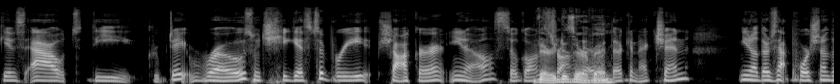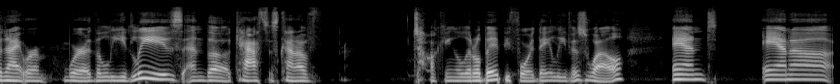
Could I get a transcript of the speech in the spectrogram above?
gives out the group date rose, which he gives to Bri, shocker, you know, still going Very strong there deserving. with their connection. You know, there's that portion of the night where where the lead leaves and the cast is kind of talking a little bit before they leave as well. And Anna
